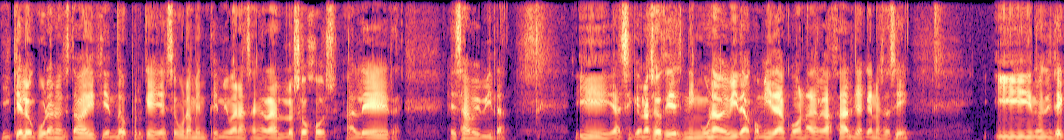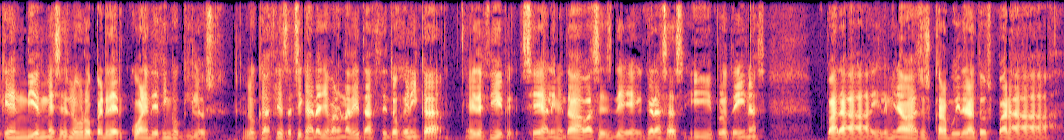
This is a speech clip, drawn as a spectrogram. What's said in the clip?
y qué locura nos estaba diciendo porque seguramente me iban a sangrar los ojos al leer esa bebida. Y así que no asocies ninguna bebida comida con adelgazar, ya que no es así y nos dice que en 10 meses logró perder 45 kilos. Lo que hacía esta chica era llevar una dieta cetogénica, es decir, se alimentaba a bases de grasas y proteínas para, y eliminaba esos carbohidratos para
